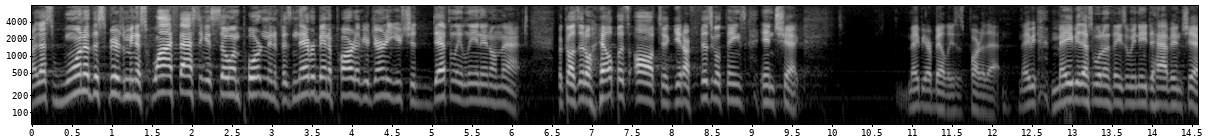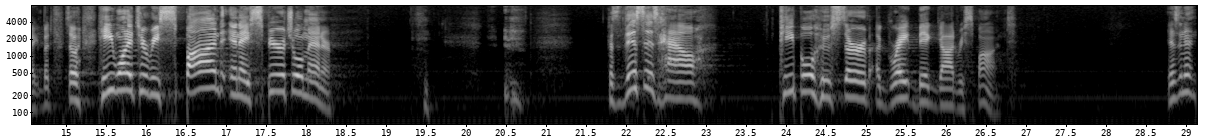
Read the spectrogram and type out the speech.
Right? That's one of the spirits. I mean, that's why fasting is so important, and if it's never been a part of your journey, you should definitely lean in on that because it'll help us all to get our physical things in check. Maybe our bellies is part of that. Maybe, maybe that's one of the things that we need to have in check. But so he wanted to respond in a spiritual manner. Because this is how people who serve a great big God respond. Isn't it?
